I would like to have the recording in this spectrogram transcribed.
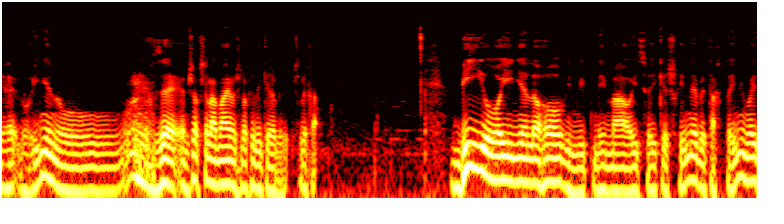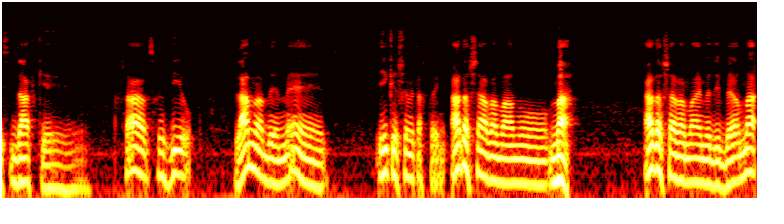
והעניין הוא, זה המשך של המים של הפרידיקי רבי, סליחה. ביור עניין להובין מפני מה או יסוי כשכינה בתחתינים או יסוי דווקא. עכשיו צריך ביור. למה באמת אי כשכינה בתחתינים? עד עכשיו אמרנו מה. עד עכשיו המים דיבר מה.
